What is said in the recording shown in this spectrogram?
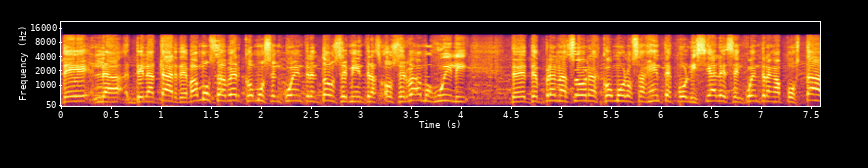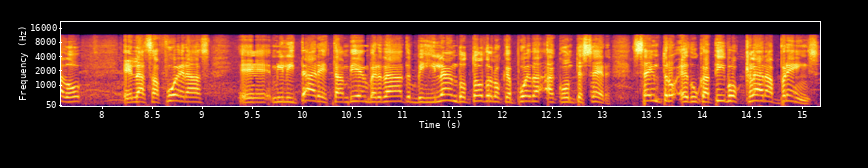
de la, de la tarde. Vamos a ver cómo se encuentra entonces, mientras observamos, Willy, desde tempranas horas, cómo los agentes policiales se encuentran apostados en las afueras, eh, militares también, ¿verdad? Vigilando todo lo que pueda acontecer. Centro Educativo Clara Brains,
